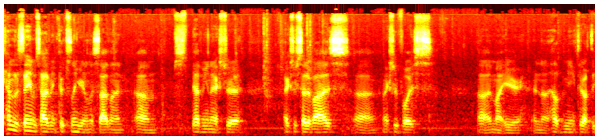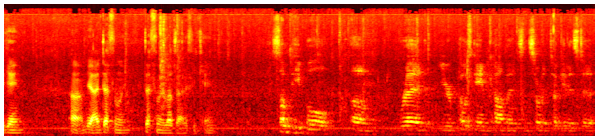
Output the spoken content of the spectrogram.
kind of the same as having Coach Lindgren on the sideline. Um, just having an extra extra set of eyes, uh, an extra voice uh, in my ear, and uh, helping me throughout the game. Um, yeah, I definitely definitely love that if he came. Some people um, read your post-game comments and sort of took it as to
